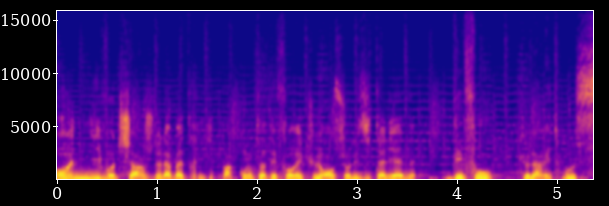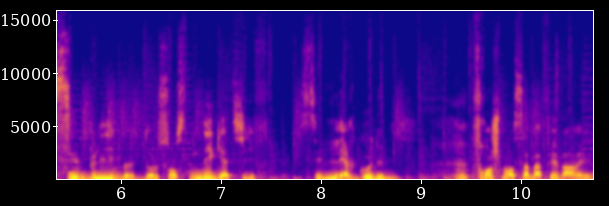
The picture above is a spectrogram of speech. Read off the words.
au niveau de charge de la batterie. Par contre, un défaut récurrent sur les italiennes, défaut que la sublime dans le sens négatif, c'est l'ergonomie. Franchement, ça m'a fait marrer.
